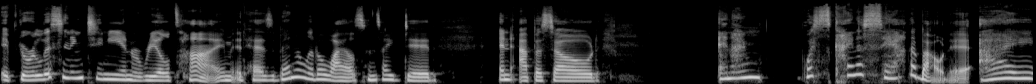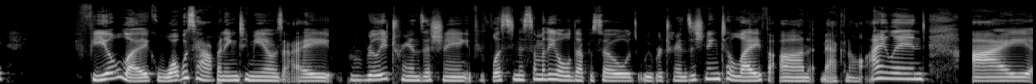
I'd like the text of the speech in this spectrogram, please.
if you're listening to me in real time, it has been a little while since I did an episode and I'm was kind of sad about it. I feel like what was happening to me was I really transitioning. If you've listened to some of the old episodes, we were transitioning to life on Mackinac Island. I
